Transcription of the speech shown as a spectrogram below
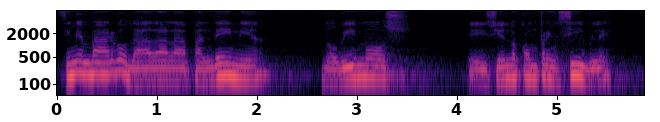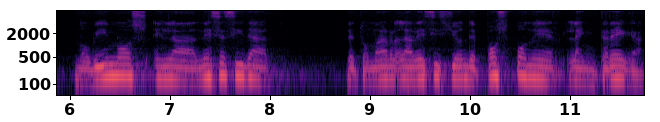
Sin embargo, dada la pandemia, nos vimos, y siendo comprensible, nos vimos en la necesidad de tomar la decisión de posponer la entrega,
